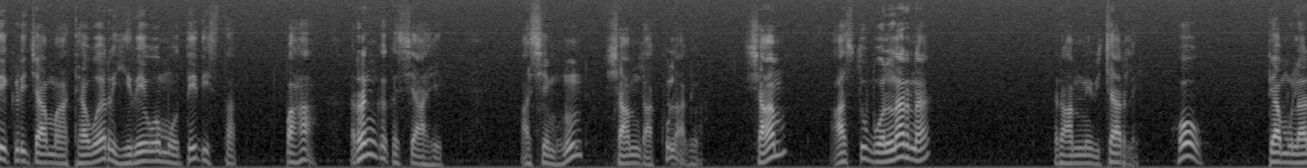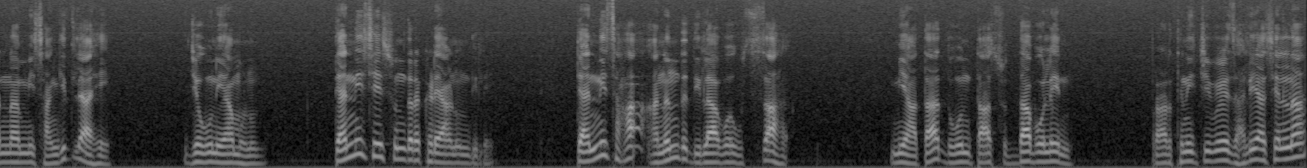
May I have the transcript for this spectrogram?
टेकडीच्या माथ्यावर हिरे व मोते दिसतात. पहा रंग कसे आहेत? असे म्हणून श्याम दाखवू लागला. श्याम आज तू बोलणार ना? रामने विचारले. हो त्या मुलांना मी सांगितले आहे. जेवून या म्हणून. त्यांनीच हे सुंदर खडे आणून दिले. त्यांनीच हा आनंद दिला व उत्साह. मी आता दोन ताससुद्धा बोलेन. प्रार्थनेची वेळ झाली असेल ना?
